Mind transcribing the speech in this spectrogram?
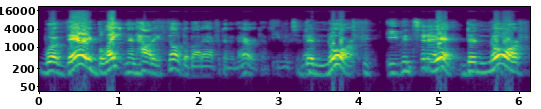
were very blatant in how they felt about African Americans. Even today. The. North, Even today. yeah, the North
